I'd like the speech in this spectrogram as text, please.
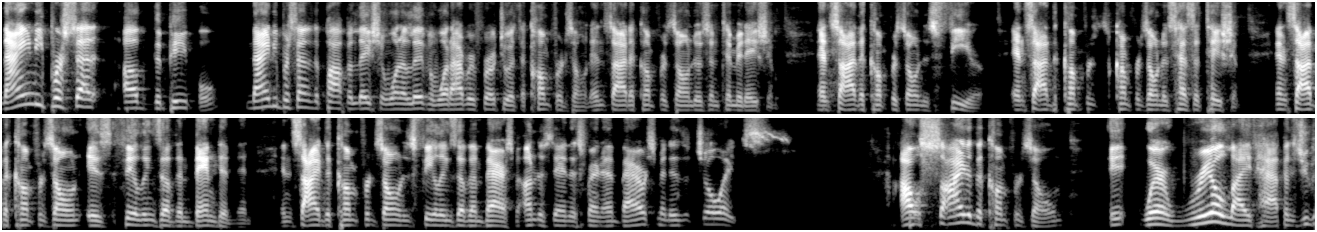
90% of the people, 90% of the population want to live in what I refer to as the comfort zone. Inside the comfort zone, there's intimidation. Inside the comfort zone is fear. Inside the comfort, comfort zone is hesitation. Inside the comfort zone is feelings of abandonment. Inside the comfort zone is feelings of embarrassment. Understand this, friend. Embarrassment is a choice. Outside of the comfort zone, it where real life happens, you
